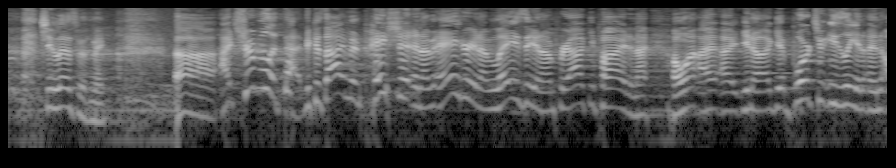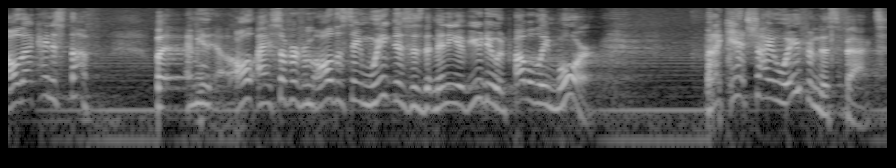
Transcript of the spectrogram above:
she lives with me. Uh, I tremble at that because I'm impatient and I'm angry and I'm lazy and I'm preoccupied and I, I, want, I, I you know, I get bored too easily and, and all that kind of stuff. But I mean, all, I suffer from all the same weaknesses that many of you do and probably more. But I can't shy away from this fact.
